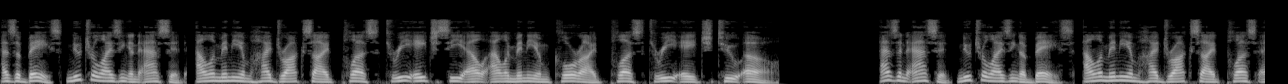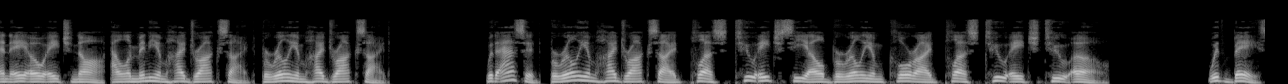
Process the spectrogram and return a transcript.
As a base neutralizing an acid, aluminium hydroxide plus 3HCl aluminium chloride plus 3H2O. As an acid neutralizing a base, aluminium hydroxide plus NaOH Na aluminium hydroxide beryllium hydroxide with acid, beryllium hydroxide plus 2HCl beryllium chloride plus 2H2O. With base,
